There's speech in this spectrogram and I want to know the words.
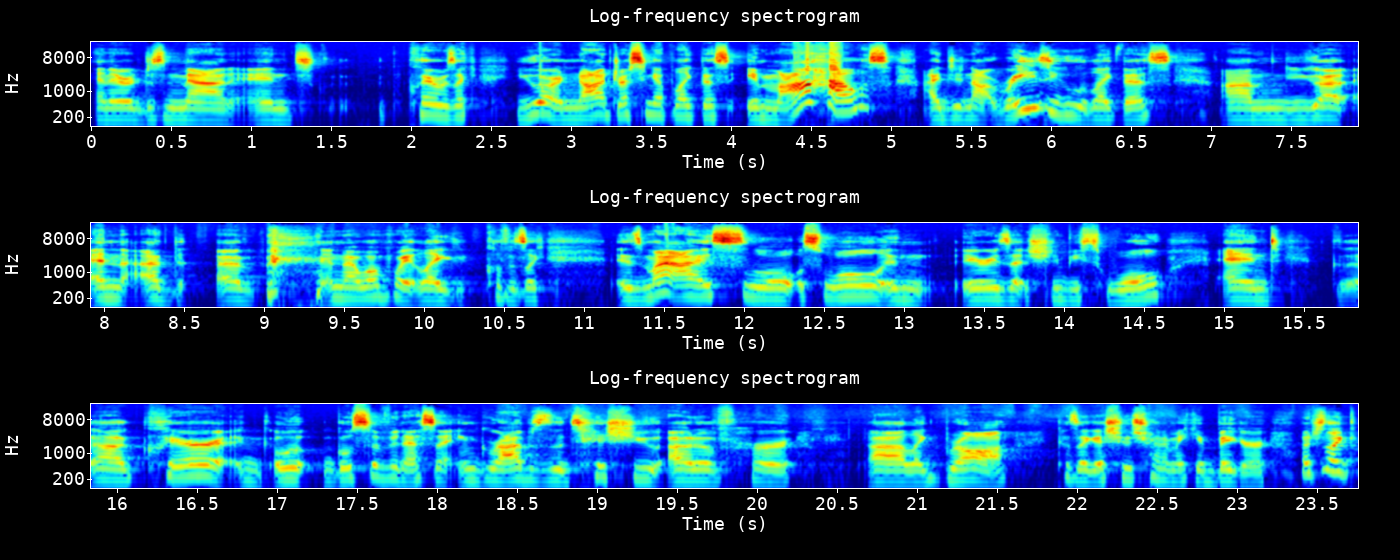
and they're just mad. And Claire was like, "You are not dressing up like this in my house. I did not raise you like this. Um, you got." And at uh, and at one point, like Cliff is like, "Is my eyes swole, swole in areas that shouldn't be swole?" And uh, Claire go, goes to Vanessa and grabs the tissue out of her uh, like bra because I guess she was trying to make it bigger. Which like,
